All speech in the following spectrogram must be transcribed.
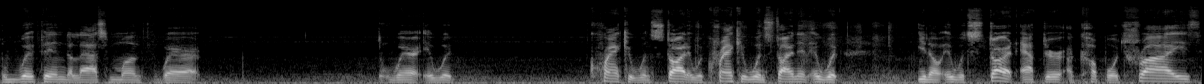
within the last month where where it would crank it wouldn't start, it would crank it wouldn't start, and then it would you know, it would start after a couple of tries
